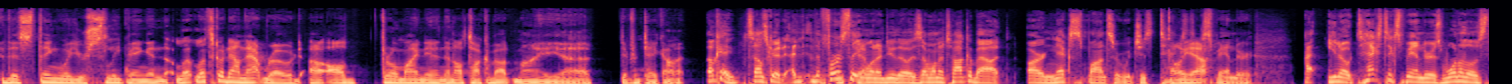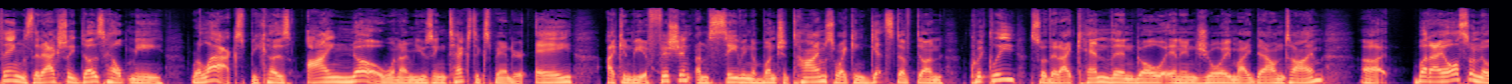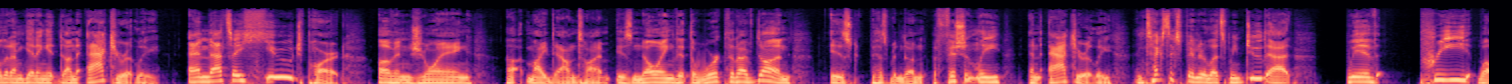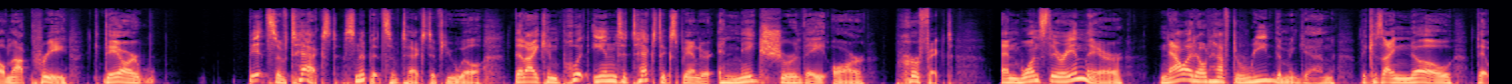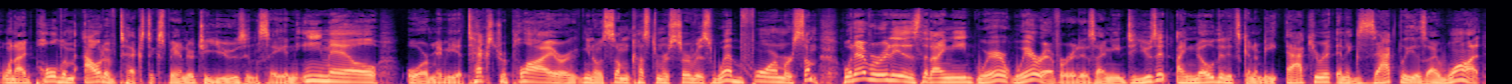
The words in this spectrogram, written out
this thing where you're sleeping, and let, us go down that road. Uh, I'll throw mine in, and then I'll talk about my uh, different take on it. Okay, sounds good. The first thing yeah. I want to do though is I want to talk about our next sponsor, which is Text oh, yeah. Expander. I, you know, Text Expander is one of those things that actually does help me relax because I know when I'm using Text Expander, A, I can be efficient. I'm saving a bunch of time so I can get stuff done quickly so that I can then go and enjoy my downtime. Uh, but I also know that I'm getting it done accurately. And that's a huge part of enjoying uh, my downtime is knowing that the work that I've done is has been done efficiently and accurately. And Text Expander lets me do that with pre, well, not pre, they are bits of text, snippets of text, if you will, that I can put into Text Expander and make sure they are perfect. And once they're in there, now I don't have to read them again because I know that when I pull them out of Text Expander to use in, say, an email or maybe a text reply or you know some customer service web form or some whatever it is that I need, where wherever it is I need to use it, I know that it's going to be accurate and exactly as I want.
